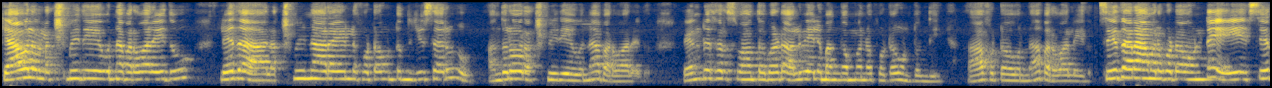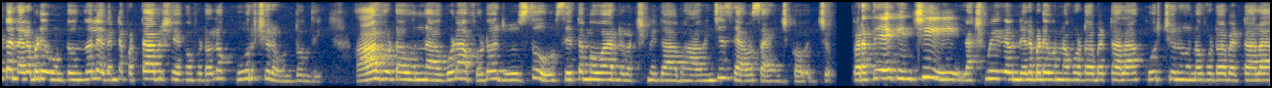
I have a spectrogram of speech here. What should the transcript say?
కేవలం లక్ష్మీదేవి ఉన్నా పర్వాలేదు. లేదా లక్ష్మీనారాయణుల ఫోటో ఉంటుంది చూశారు? అందులో లక్ష్మీదేవి ఉన్నా పర్వాలేదు. వెంకటేశ్వర స్వామితో పాటు అలువేలి మంగమ్మ ఉన్న ఫోటో ఉంటుంది. ఆ ఫోటో ఉన్నా పర్వాలేదు. సీతారాముల ఫోటో ఉంటే సీత నిలబడి ఉంటుందో లేదంటే పట్టాభిషేకం ఫోటోలో కూర్చుని ఉంటుంది. ఆ ఫోటో ఉన్నా కూడా ఆ ఫోటో చూస్తూ సీతమ్మ వారిని లక్ష్మిగా భావించి సేవ సాయించుకోవచ్చు ప్రత్యేకించి లక్ష్మీదేవి నిలబడి ఉన్న ఫోటో పెట్టాలా? కూర్చుని ఉన్న ఫోటో పెట్టాలా?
